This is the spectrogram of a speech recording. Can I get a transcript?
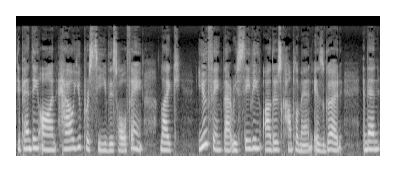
depending on how you perceive this whole thing. Like, you think that receiving others' compliment is good, and then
